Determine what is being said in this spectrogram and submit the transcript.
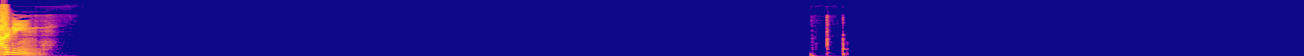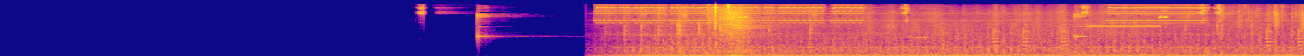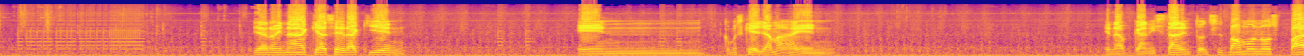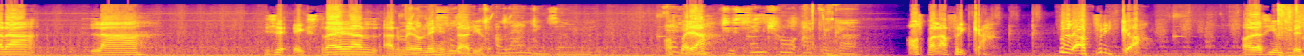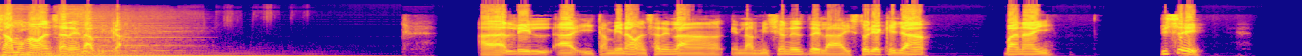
adding Ya no hay nada que hacer aquí en... En... ¿Cómo es que se llama? En... En Afganistán. Entonces vámonos para la... Dice, extrae al armero legendario. Vamos para allá. Vamos para el África. ¡La África! Ahora sí empezamos a avanzar en el África. Y también avanzar en la en las misiones de la historia que ya van ahí. Dice,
